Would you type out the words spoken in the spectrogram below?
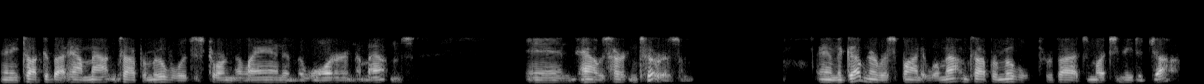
And he talked about how mountaintop removal was destroying the land and the water and the mountains and how it was hurting tourism. And the governor responded, Well, mountaintop removal provides much needed jobs.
